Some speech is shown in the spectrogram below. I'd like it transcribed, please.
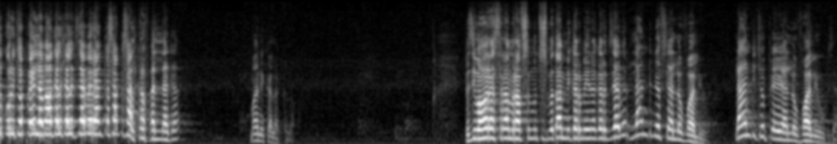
ጥቁር ኢትዮጵያዊ ለማገልገል እግዚአብሔር ያንቀሳቅሳል ከፈለገ ማን ይከለክለዋል? በዚህ በሐዋርያት ሥራ ምዕራፍ ስምንት ውስጥ በጣም የሚገርመኝ ነገር እግዚአብሔር ለአንድ ነፍስ ያለው value ለአንድ ኢትዮጵያዊ ያለው value እግዚአብሔር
